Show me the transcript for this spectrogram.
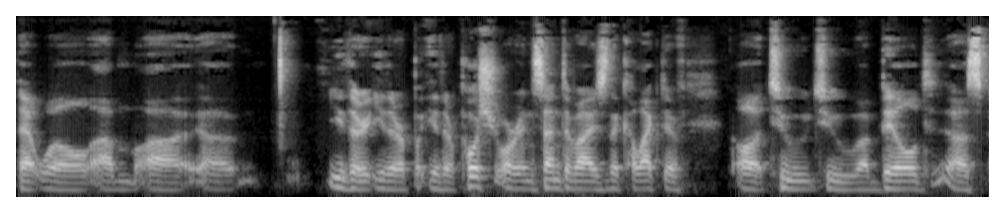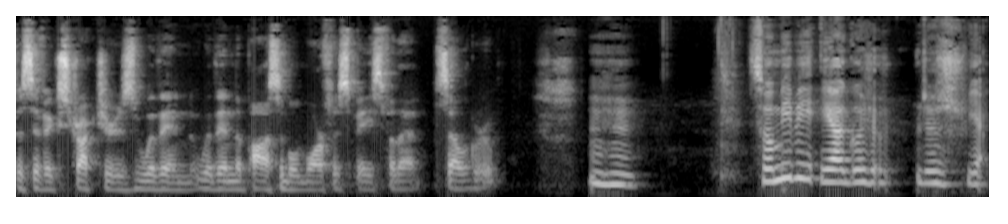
that will um, uh, uh either either either push or incentivize the collective uh, to to uh, build specific structures within within the possible morphospace for that cell group. Mm-hmm. So maybe, yeah, go just, yeah.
